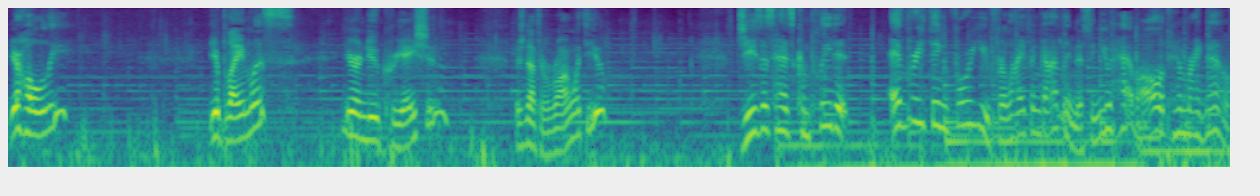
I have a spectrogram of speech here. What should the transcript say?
You're holy. You're blameless. You're a new creation. There's nothing wrong with you. Jesus has completed everything for you for life and godliness, and you have all of Him right now.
